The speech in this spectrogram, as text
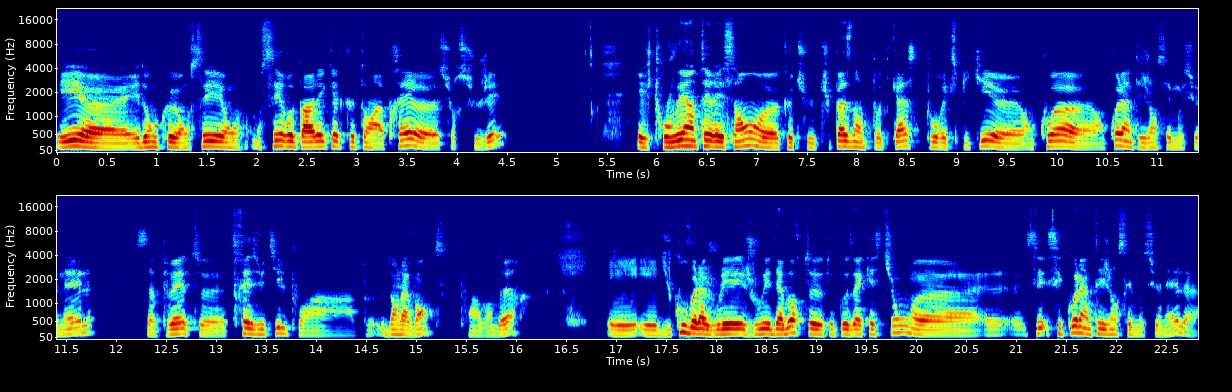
Et, et, donc, on s'est on, on s'est reparlé quelques temps après sur ce sujet. Et je trouvais intéressant euh, que tu, tu, passes dans le podcast pour expliquer euh, en quoi, euh, en quoi l'intelligence émotionnelle, ça peut être très utile pour un, dans la vente, pour un vendeur. Et, et du coup, voilà, je voulais, je voulais d'abord te, te, poser la question, c'est quoi l'intelligence émotionnelle?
